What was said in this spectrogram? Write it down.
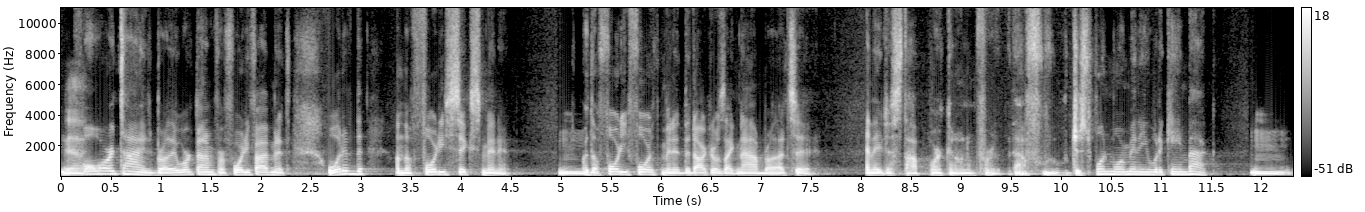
Yeah. Four times, bro. They worked on him for 45 minutes. What if the on the 46th minute Mm. Or the 44th minute, the doctor was like, nah, bro, that's it. And they just stopped working on him for that. Just one more minute, he would have came back. Mm.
